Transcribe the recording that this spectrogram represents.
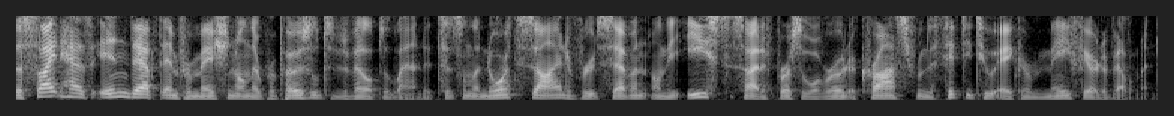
The site has in depth information on their proposal to develop the land. It sits on the north side of Route 7, on the east side of Purcellville Road, across from the 52 acre Mayfair development.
